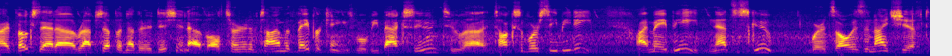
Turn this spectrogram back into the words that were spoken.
All right, folks, that uh, wraps up another edition of Alternative Time with Vapor Kings. We'll be back soon to uh, talk some more CBD. I may be, and that's a scoop, where it's always the night shift.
